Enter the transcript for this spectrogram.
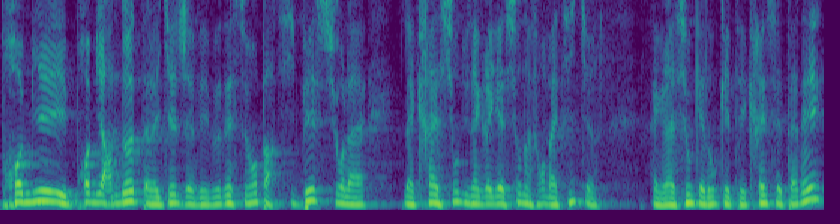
premier, première note à laquelle j'avais modestement participé sur la, création d'une agrégation d'informatique, agrégation qui a donc été créée cette année.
